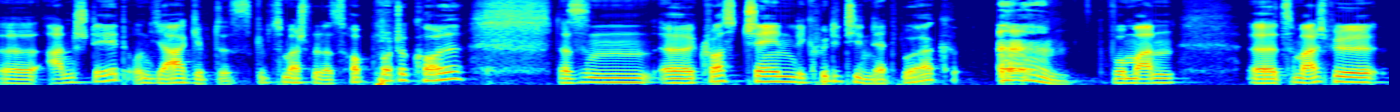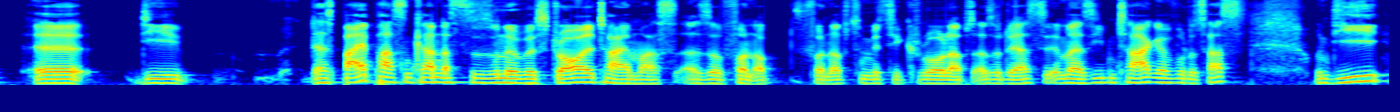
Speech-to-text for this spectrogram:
äh, ansteht. Und ja, gibt es. Es gibt zum Beispiel das HOP-Protokoll. Das ist ein äh, Cross-Chain Liquidity Network, wo man äh, zum Beispiel äh, die das beipassen kann, dass du so eine Withdrawal-Time hast, also von, von Optimistic Rollups. Also du hast immer sieben Tage, wo du es hast und die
